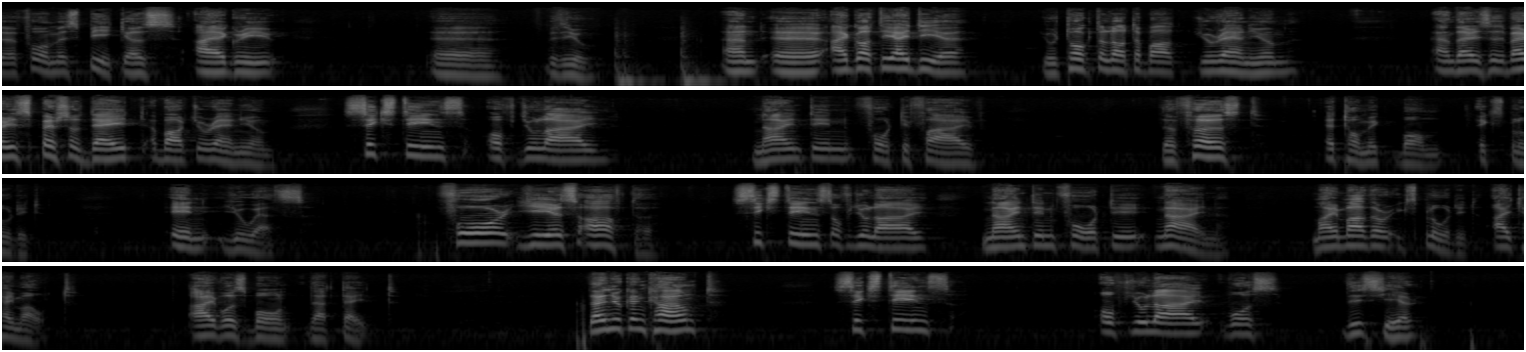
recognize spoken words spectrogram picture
the former speakers, I agree uh, with you. And uh, I got the idea, you talked a lot about uranium, and there is a very special date about uranium. 16th of July 1945, the first atomic bomb exploded in US. Four years after, 16th of July 1949, my mother exploded. I came out. I was born that date. Then you can count. 16th of July was this year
